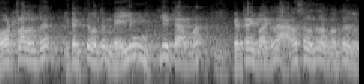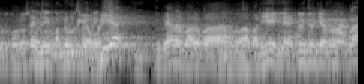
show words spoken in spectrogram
டோட்டலாக வந்து இதற்கு வந்து மெயின் முக்கிய காரணம் எட்டரை பார்க்குறது அரசு வந்து நமக்கு வந்து இது கொடுக்கும். விவசாயம். ஒழிய இது வேற வழியே இல்லை. எங்களுக்கு தெரிஞ்ச இடம் நாங்களா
